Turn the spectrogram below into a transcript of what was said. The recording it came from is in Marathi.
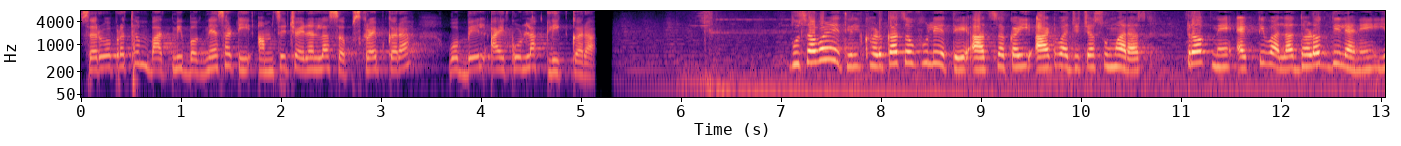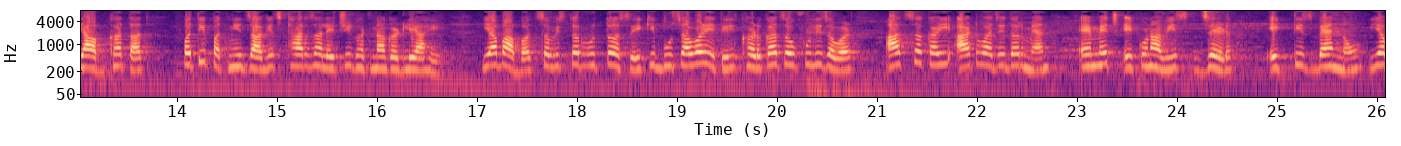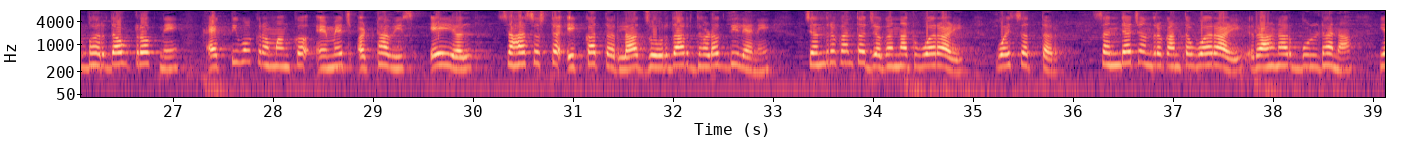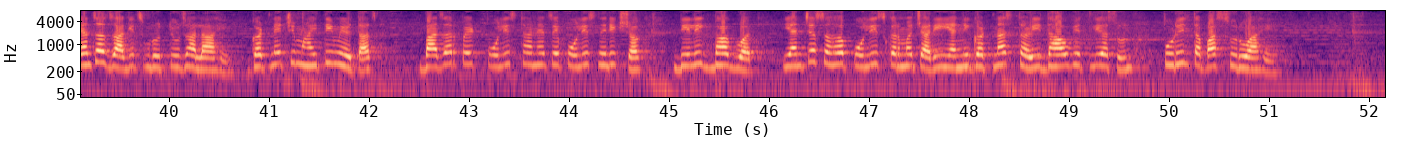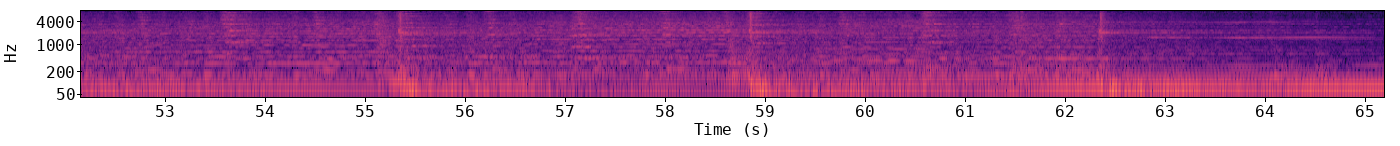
सर्वप्रथम बातमी बघण्यासाठी आमचे चॅनलला सबस्क्राईब करा व बेल आयकॉनला क्लिक करा. भुसावळ येथील खडका चौफुल येथे आज सकाळी आठ वाजेच्या सुमारास ट्रकने ॲक्टिवाला धडक दिल्याने या अपघातात पती पत्नी जागीच ठार झाल्याची घटना घडली आहे. याबाबत सविस्तर वृत्त असे की भुसावळ येथील खडका चौफुलीजवळ आज सकाळी आठ वाजेदरम्यान एम एच एकोणावीस झेड एकतीस ब्याण्णव या भरधाव ट्रकने ॲक्टिवा क्रमांक एम एच अठ्ठावीस ए एल सहासष्ट एकाहत्तरला जोरदार धडक दिल्याने चंद्रकांत जगन्नाथ वराळे वय सत्तर संध्या चंद्रकांत वराळे राहणार बुलढाणा यांचा जागीच मृत्यू झाला आहे. घटनेची माहिती मिळताच बाजारपेठ पोलीस ठाण्याचे पोलीस निरीक्षक दिलीप भागवत यांच्यासह पोलीस कर्मचारी यांनी घटनास्थळी धाव घेतली असून पुढील तपास सुरू आहे.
